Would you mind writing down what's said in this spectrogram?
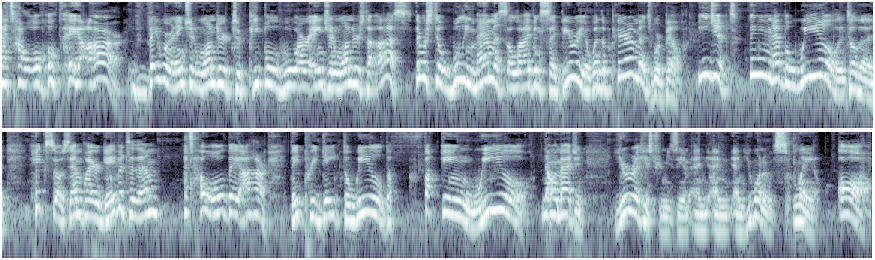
That's how old they are. They were an ancient wonder to people who are ancient wonders to us. There were still woolly mammoths alive in Siberia when the pyramids were built. Egypt, didn't even have the wheel until the Hyksos Empire gave it to them. That's how old they are. They predate the wheel, the fucking wheel. Now imagine, you're a history museum and, and, and you want to explain all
